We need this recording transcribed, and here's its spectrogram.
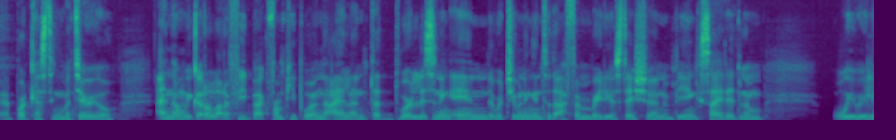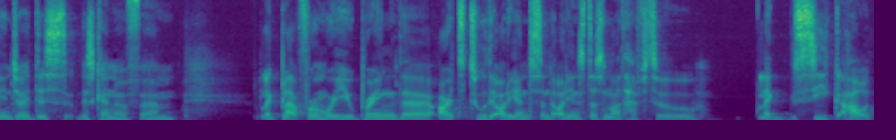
uh, broadcasting material. And then we got a lot of feedback from people in the island that were listening in they were tuning into the fm radio station and being excited. And we really enjoyed this this kind of um, like platform where you bring the art to the audience, and the audience does not have to like seek out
